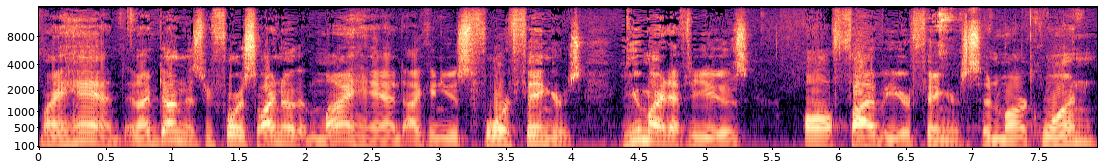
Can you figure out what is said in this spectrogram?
my hand. And I've done this before, so I know that my hand, I can use four fingers. You might have to use all five of your fingers. And mark one,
